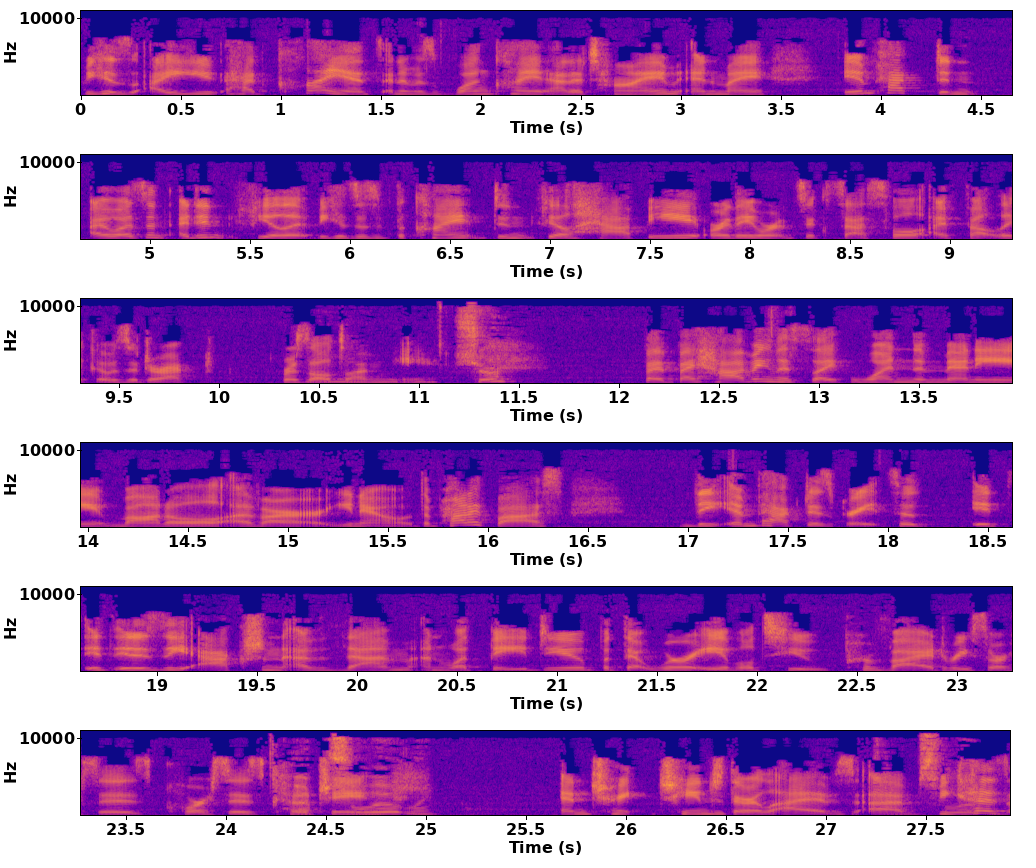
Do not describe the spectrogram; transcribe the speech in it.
because I had clients and it was one client at a time and my impact didn't i wasn't i didn't feel it because if the client didn't feel happy or they weren't successful i felt like it was a direct result mm-hmm. on me. Sure. But by having this like one to many model of our you know the product boss the impact is great. So it, it is the action of them and what they do but that we're able to provide resources courses coaching Absolutely. and tra- change their lives uh, because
